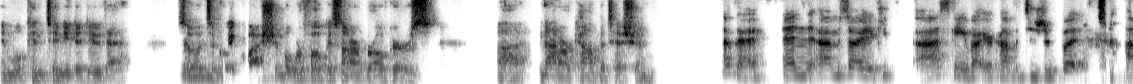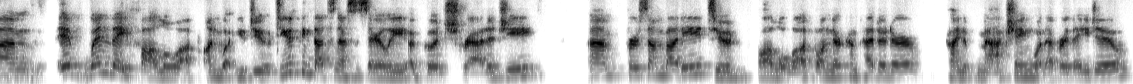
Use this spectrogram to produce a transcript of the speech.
and we'll continue to do that. So mm-hmm. it's a great question, but we're focused on our brokers, uh, not our competition. Okay. And I'm sorry to keep asking about your competition, but um, if when they follow up on what you do, do you think that's necessarily a good strategy um, for somebody to follow up on their competitor, kind of matching whatever they do?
